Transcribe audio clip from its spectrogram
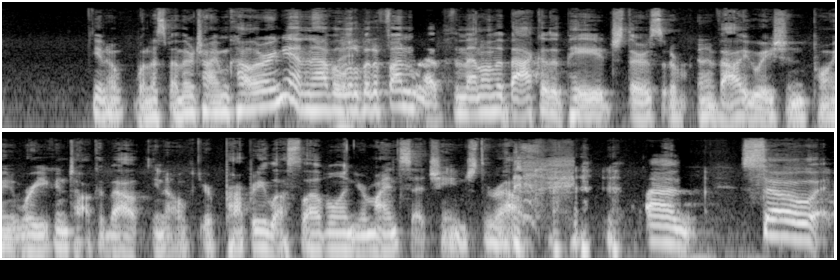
you know want to spend their time coloring in and have a little bit of fun with. And then on the back of the page, there's sort of an evaluation point where you can talk about you know your property lust level and your mindset change throughout. um, so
